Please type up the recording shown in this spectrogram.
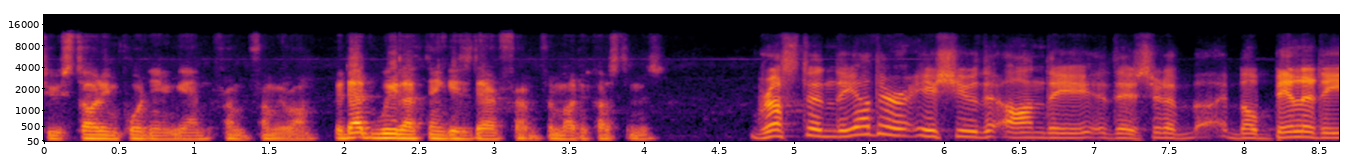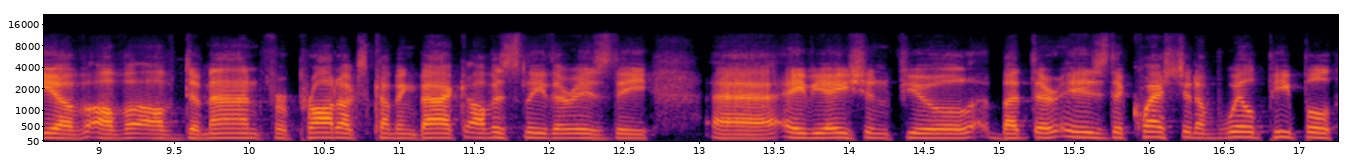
to start importing again from from Iran. But that will, I think, is there from from other customers. Rustin, the other issue on the the sort of mobility of, of, of demand for products coming back, obviously there is the uh, aviation fuel, but there is the question of will people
